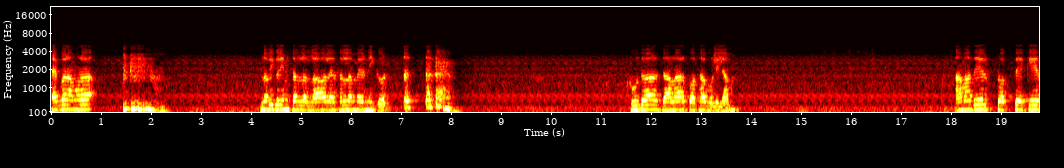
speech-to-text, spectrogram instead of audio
একবার আমরা নবী করিম সাল্লামের নিকট ক্ষুধার জ্বালার কথা বলিলাম। আমাদের প্রত্যেকের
